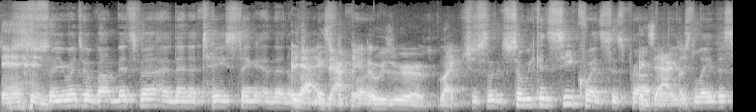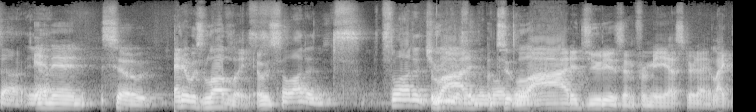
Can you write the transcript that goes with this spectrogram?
And So you went to a bat mitzvah and then a tasting and then a bat yeah, exactly. party. It was we were like, just so- we can sequence this properly. Exactly. Just lay this out. Yeah. and then so and it was lovely. It was it's a lot of it's a lot of a lot, of, a lot of Judaism for me yesterday. Like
